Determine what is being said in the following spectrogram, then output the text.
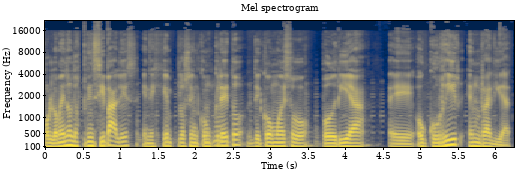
por lo menos los principales, en ejemplos en concreto de cómo eso podría eh, ocurrir en realidad.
